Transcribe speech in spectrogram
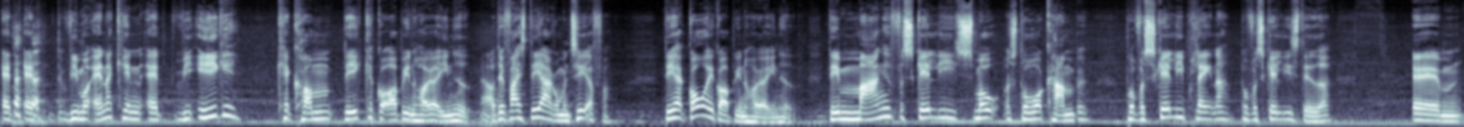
at, at vi må anerkende, at vi ikke kan komme, det ikke kan gå op i en højere enhed. Ja. Og det er faktisk det, jeg argumenterer for. Det her går ikke op i en højere enhed. Det er mange forskellige små og store kampe på forskellige planer, på forskellige steder. Øhm,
